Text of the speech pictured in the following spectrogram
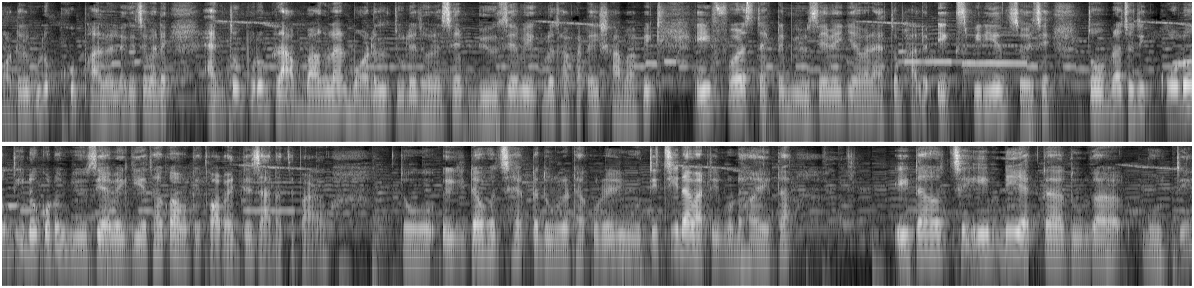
মডেলগুলো খুব ভালো লেগেছে। মানে একদম পুরো গ্রাম বাংলার মডেল তুলে ধরেছে। মিউজিয়ামে এগুলো থাকাটাই স্বাভাবিক। এই ফার্স্ট একটা মিউজিয়ামে গিয়ে আমার এত ভালো এক্সপিরিয়েন্স হয়েছে। তোমরা যদি কোনো দিনও কোনো মিউজিয়ামে গিয়ে থাকো, আমাকে কমেন্টে জানাতে পারো। তো এইটা হচ্ছে একটা দুর্গা ঠাকুরেরই মূর্তি চীনা মাটির মনে হয় এটা। এইটা হচ্ছে এমনি একটা দুর্গা মূর্তি।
